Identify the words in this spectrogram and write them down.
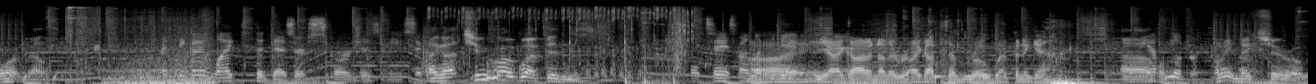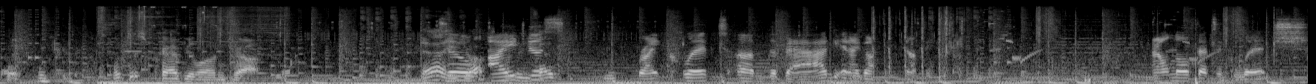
Or relic. I think I liked the Desert Scourge's music. I got two rogue weapons. Well, today's my lucky Uh, day. yeah, I got another. I got the rogue weapon again. Let me Uh, have a look. let me make sure real quick. What does Crabulon drop? Yeah, So dropped I something just right clicked um, the bag and I got nothing. I don't know if that's a glitch.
